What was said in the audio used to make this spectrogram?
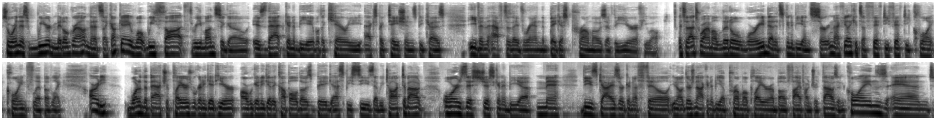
So we're in this weird middle ground that's like, okay, what we thought three months ago, is that going to be able to carry expectations? Because even after they've ran the biggest promos of the year, if you will. And so that's why I'm a little worried that it's going to be uncertain. I feel like it's a 50 50 coin flip of like, already what are the batch of players we're going to get here? Are we going to get a couple of those big SBCs that we talked about? Or is this just going to be a meh? These guys are going to fill, you know, there's not going to be a promo player above 500,000 coins and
